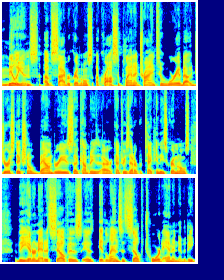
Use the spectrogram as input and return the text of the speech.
millions of cyber criminals across the planet trying to worry about jurisdictional boundaries, uh, companies or countries that are protecting these criminals. The internet itself is, is it lends itself toward anonymity.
